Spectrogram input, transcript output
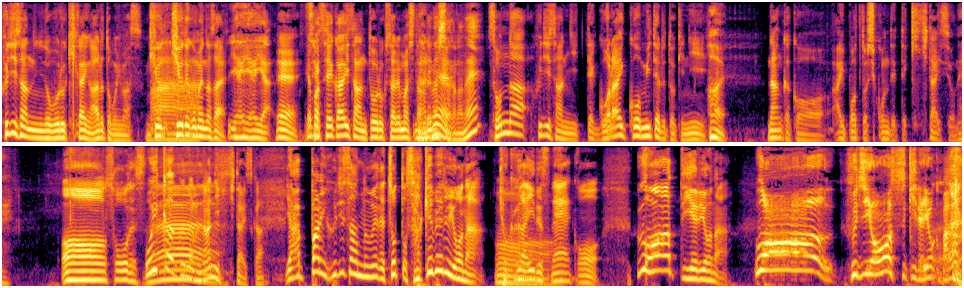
富士山に登る機会があると思います。急,、でごめんなさい。いやいやいや。ええ、やっぱ世界遺産登録されましたんでね。なりましたからね。そんな富士山に行ってご来光を見てる時に、はい。なんかこう iPod 仕込んでって聞きたいですよね。ああそうですね。及川君なら何聞きたいですか？やっぱり富士山の上でちょっと叫べるような曲がいいですね。こううわーって言えるような。うわー！富士を好きでよくバカかし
